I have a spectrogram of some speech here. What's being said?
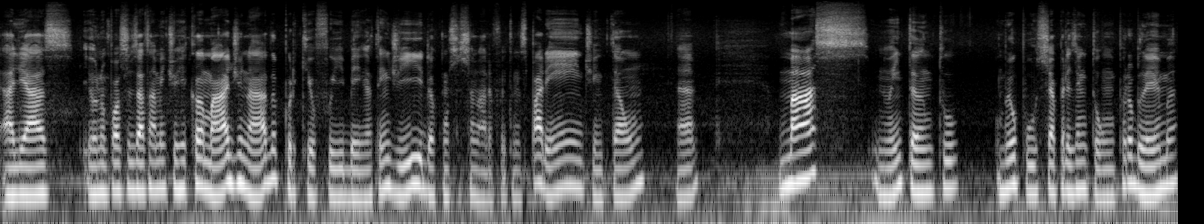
Aliás, eu não posso exatamente reclamar de nada, porque eu fui bem atendido, a concessionária foi transparente, então, né? Mas, no entanto, o meu pulse apresentou um problema,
